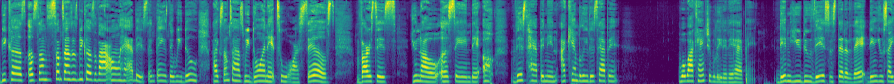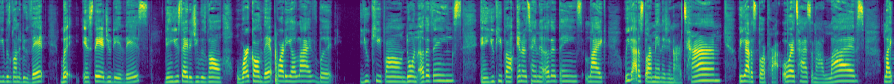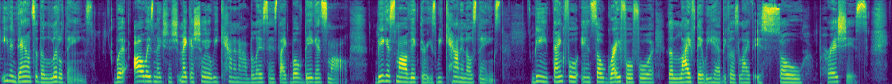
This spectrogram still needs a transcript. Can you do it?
because of some sometimes it's because of our own habits and things that we do. Like sometimes we doing it to ourselves versus you know us saying that oh this happened and i can't believe this happened. Well why can't you believe that it happened? Didn't you do this instead of that? Didn't you say you was to do that but instead you did this? Then you say that you was to work on that part of your life but you keep on doing other things and you keep on entertaining other things, like we got to start managing our time. We got to start prioritizing our lives, like even down to the little things. But always making making sure that we counting our blessings, like both big and small, big and small victories. We counting those things being thankful and so grateful for the life that we have because life is so precious.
